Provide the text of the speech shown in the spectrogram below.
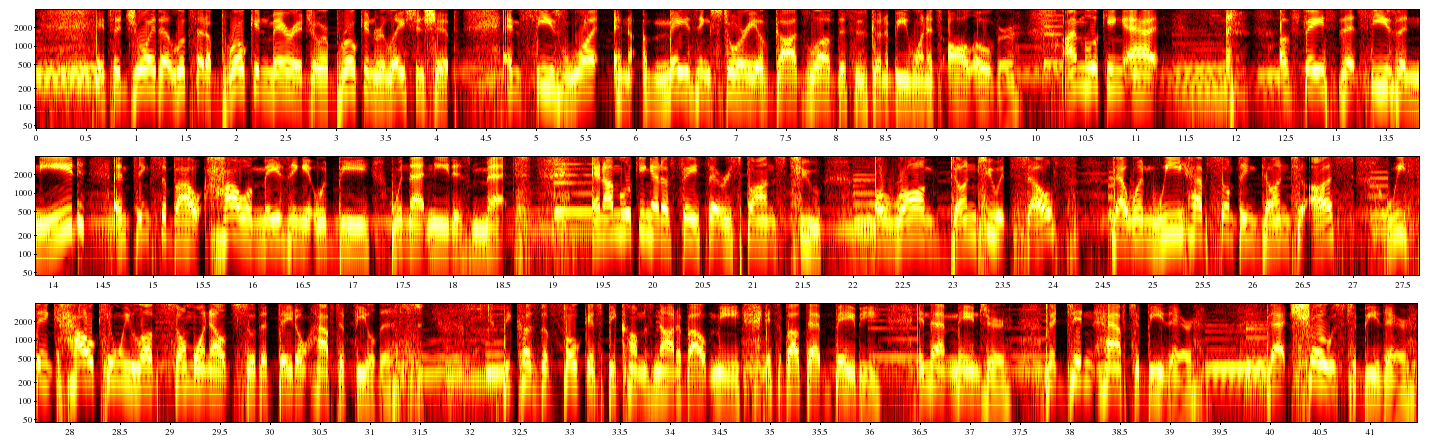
It's a joy that looks at a broken marriage or a broken relationship and sees what an amazing story of God's love this is going to be when it's all over. I'm looking at a faith that sees a need and thinks about how amazing it would be when that need is met. And I'm looking at a faith that responds to a wrong done to itself that when we have something done to us, we think, how can we love someone else so that they don't have to feel this? Because the focus becomes not about me, it's about that baby in that manger that didn't have to be there, that chose to be there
